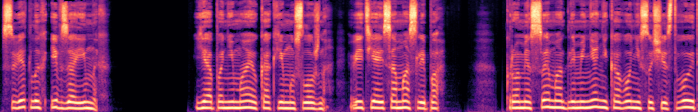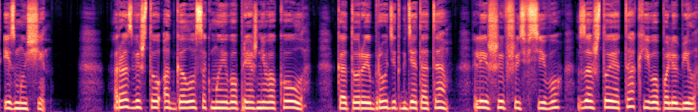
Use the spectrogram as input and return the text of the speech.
светлых и взаимных. Я понимаю, как ему сложно — ведь я и сама слепа. Кроме Сэма для меня никого не существует из мужчин. Разве что отголосок моего прежнего Коула, который бродит где-то там, лишившись всего, за что я так его полюбила.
